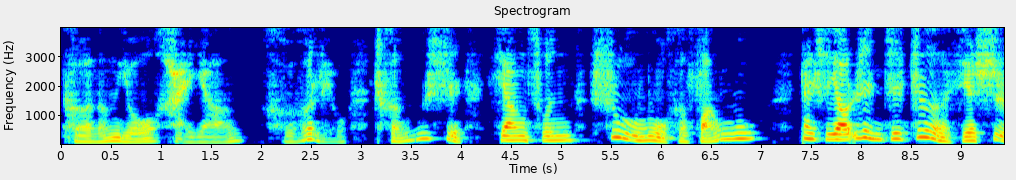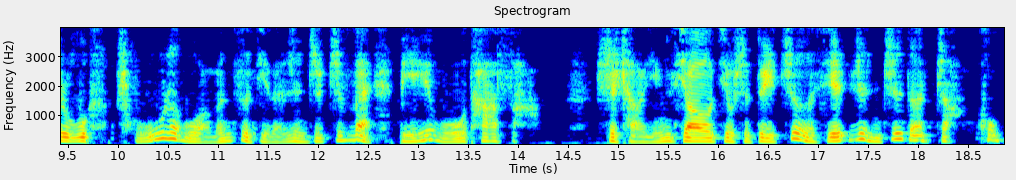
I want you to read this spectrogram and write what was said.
可能有海洋、河流、城市、乡村、树木和房屋。但是要认知这些事物，除了我们自己的认知之外，别无他法。市场营销就是对这些认知的掌控。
